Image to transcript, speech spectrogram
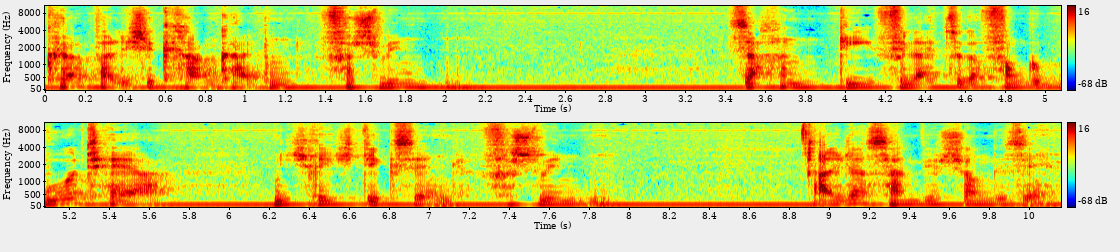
Körperliche Krankheiten verschwinden. Sachen, die vielleicht sogar von Geburt her nicht richtig sind, verschwinden. All das haben wir schon gesehen.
